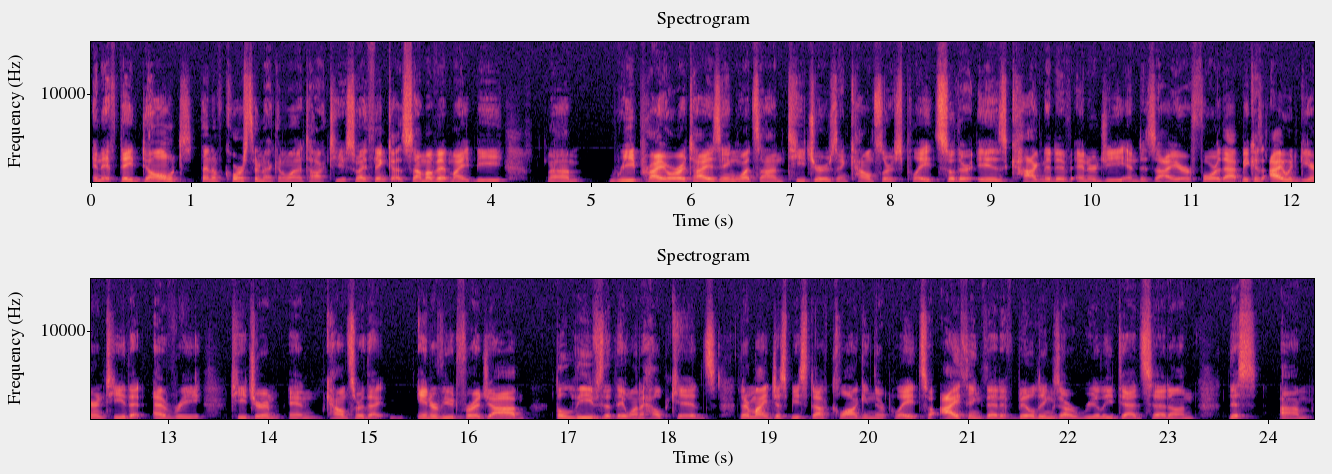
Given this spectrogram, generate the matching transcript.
And if they don't, then of course they're not going to want to talk to you. So I think uh, some of it might be um, reprioritizing what's on teachers and counselors' plates. So there is cognitive energy and desire for that because I would guarantee that every teacher and, and counselor that interviewed for a job believes that they want to help kids. There might just be stuff clogging their plate. So I think that if buildings are really dead set on this um,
